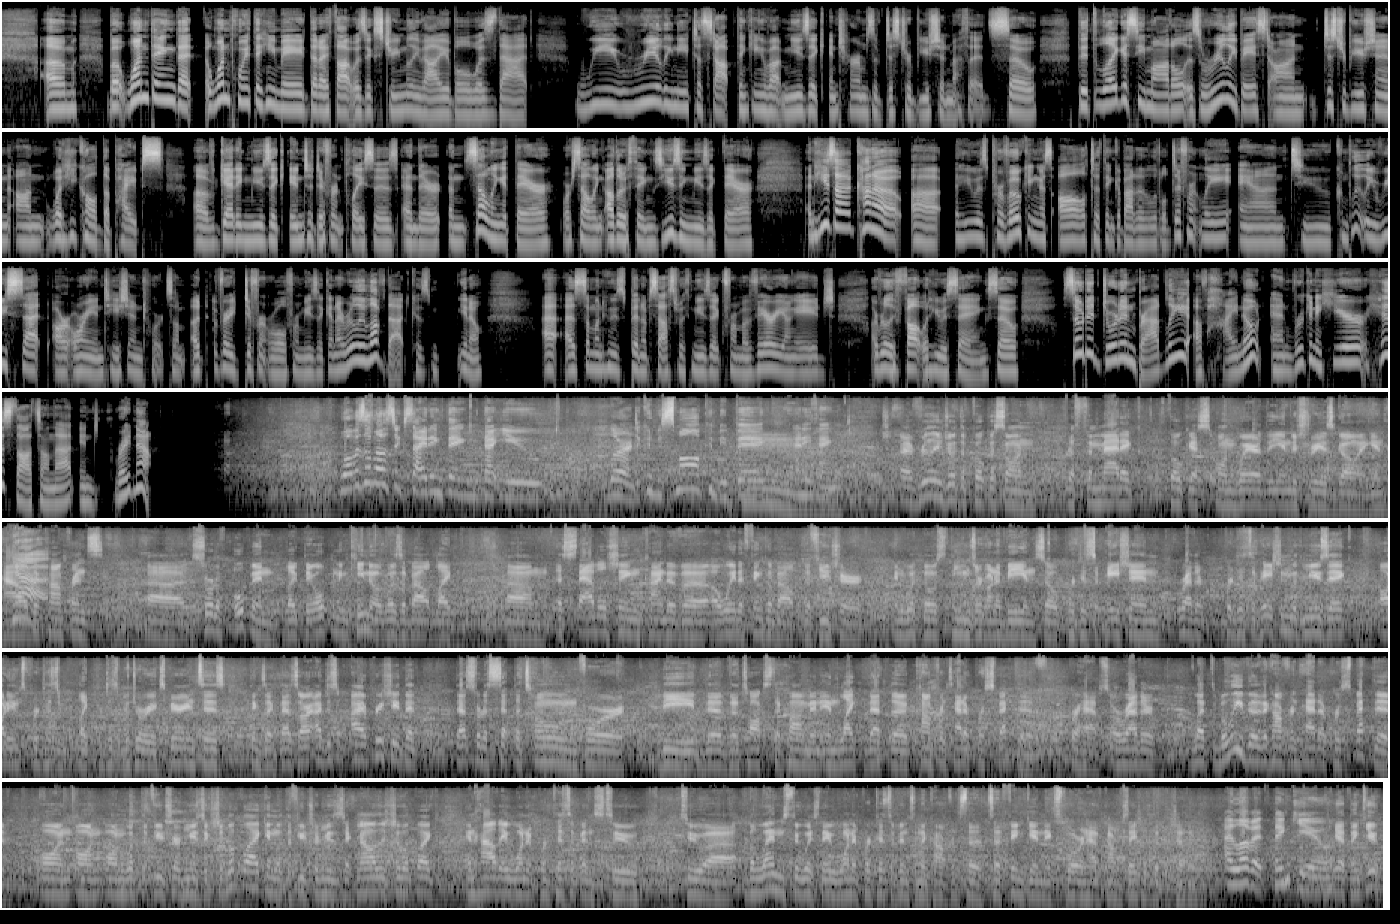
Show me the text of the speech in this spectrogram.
Um, but one thing that one point that he made that I thought was extremely valuable was that we really need to stop thinking about music in terms of distribution methods. So, the legacy model is really based on distribution on what he called the pipes of getting music into different places and there and selling it there or selling other things using music there. And he's a kind of uh, he was provoking us all to think about it a little differently and to completely reset our orientation towards some a, a very different role for music. And I really love that because you know as someone who's been obsessed with music from a very young age, I really felt what he was saying. So, so did Jordan Bradley of High Note, and we're going to hear his thoughts on that in right now. What was the most exciting thing that you learned? It could be small, it could be big, mm. anything. I've really enjoyed the focus on the thematic focus on where the industry is going and how yeah. the conference uh, sort of opened. Like the opening keynote was about like um, establishing kind of a, a, way to think about the future and what those themes are going to be. And so participation, rather participation with music, audience particip- like participatory experiences, things like that. So I just I appreciate that that sort of set the tone for the the, the talks to come, and, and like that the conference had a perspective, perhaps, or rather, led to believe that the conference had a perspective on, on, on what the future of music should look like and what the future of music technology should look like, and how they wanted participants to to uh, the lens through which they wanted participants in the conference to, to think and explore and have conversations with each other. I love it. Thank you. Yeah, thank you.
